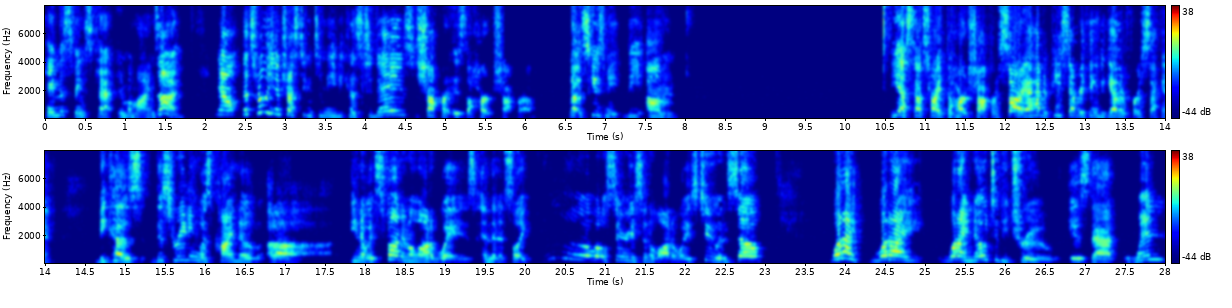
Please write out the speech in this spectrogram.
came the Sphynx cat in my mind's eye. Now, that's really interesting to me because today's chakra is the heart chakra. No, excuse me, the, um, yes, that's right, the heart chakra. Sorry, I had to piece everything together for a second because this reading was kind of, uh, you know, it's fun in a lot of ways, and then it's like a little serious in a lot of ways too. And so, what I what I what I know to be true is that when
